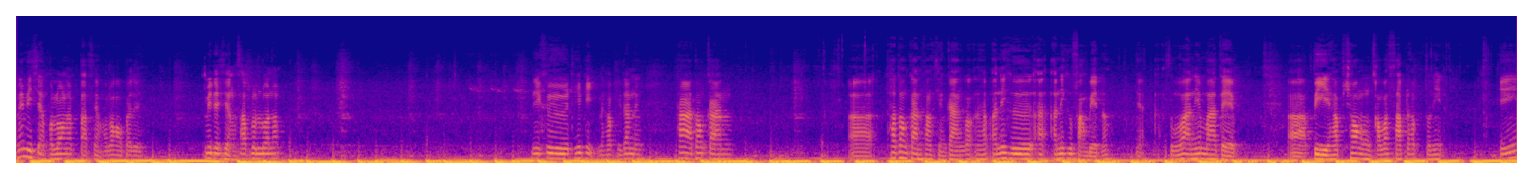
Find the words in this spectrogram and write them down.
ไม่มีเสียงคนร้องนะครับ ตัดเสียงคนร้องออกไปเลย มีแต่เสียงซับล้วนๆครับ นี่คือเทคนิคนะครับอีกด้านหนึ่งถ้าต้องการถ้าต้องการฟังเสียงกลางก็นะครับ อันนี้คืออันนี้คือฝั่งเบสเนาะเนี่ยสมมติว่าอันนี้มาแต่ ปีนะครับ ช่องคำว่าซับนะครับ ตัวนี้ ทีนี้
